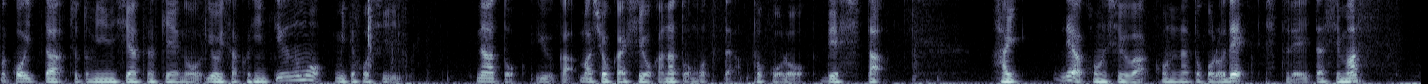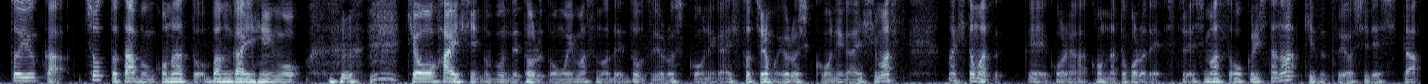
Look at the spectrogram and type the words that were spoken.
まあ、こういったちょっとミニシアター系の良い作品っていうのも見てほしいなというか、まあ、紹介しようかなと思ったところでした。はい。では今週はこんなところで失礼いたします。というか、ちょっと多分この後番外編を 今日配信の分で撮ると思いますので、どうぞよろしくお願いし、そちらもよろしくお願いします。まあ、ひとまず、えー、これはこんなところで失礼します。お送りしたのは木津剛でした。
